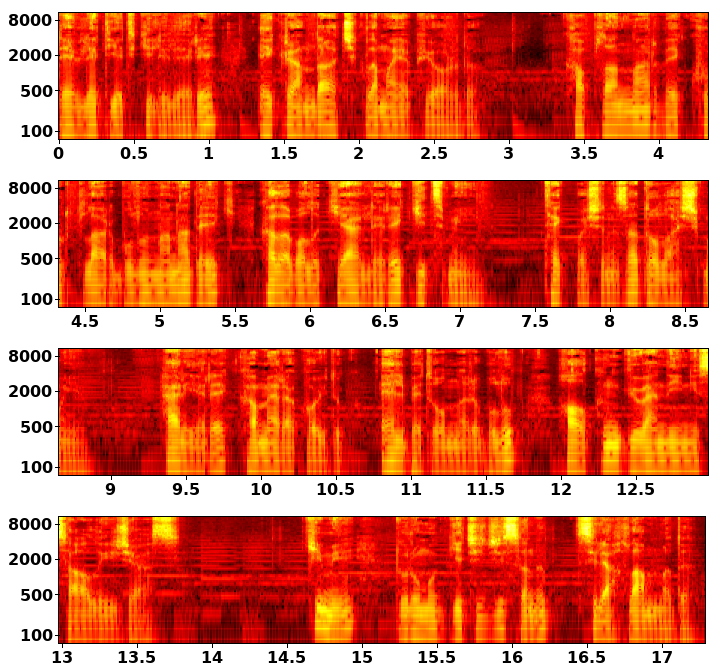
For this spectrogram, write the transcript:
Devlet yetkilileri ekranda açıklama yapıyordu. Kaplanlar ve kurtlar bulunana dek kalabalık yerlere gitmeyin. Tek başınıza dolaşmayın. Her yere kamera koyduk. Elbet onları bulup halkın güvenliğini sağlayacağız. Kimi durumu geçici sanıp silahlanmadı.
